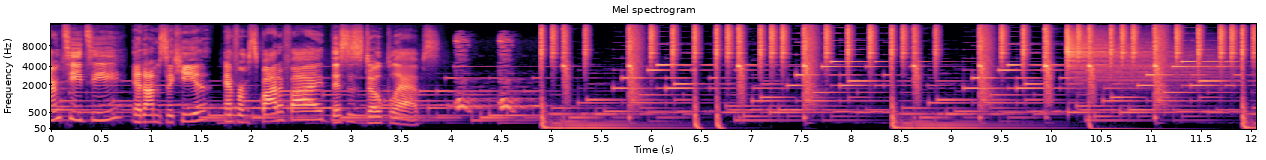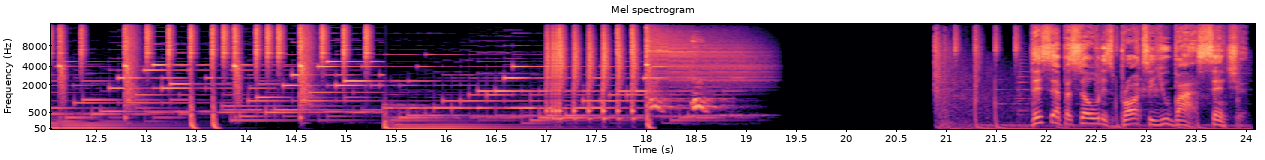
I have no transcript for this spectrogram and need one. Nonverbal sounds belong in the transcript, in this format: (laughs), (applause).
I'm TT. And I'm Zakia. And from Spotify, this is Dope Labs. This episode is brought to you by Essentia.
